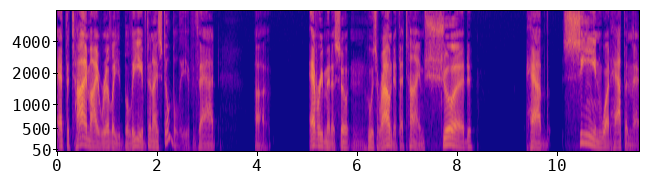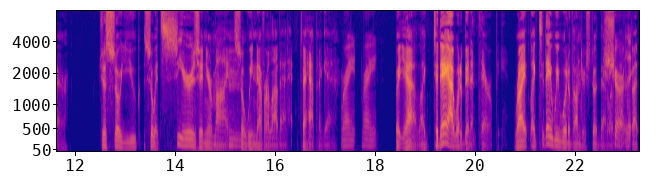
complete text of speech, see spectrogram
at the time, I really believed, and I still believe that uh, every Minnesotan who was around at that time should have seen what happened there just so you so it sears in your mind so mm. we never allow that to happen again Right. Right. but yeah like today i would have been in therapy right like today we would have understood that a little Sure. better but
